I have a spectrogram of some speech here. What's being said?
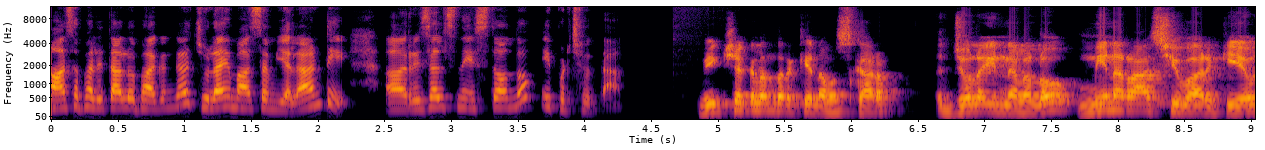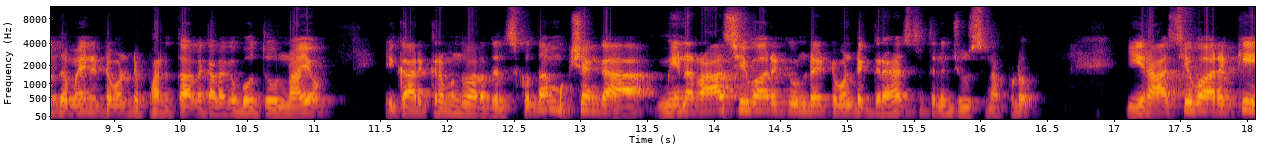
మాస ఫలితాల్లో భాగంగా జులై మాసం ఎలాంటి రిజల్ట్స్ని ఇస్తోందో ఇప్పుడు చూద్దాం. వీక్షకులందరికీ నమస్కారం. జూలై నెలలో మీనరాశి వారికి ఏ విధమైనటువంటి ఫలితాలు కలగబోతూ ఉన్నాయో ఈ కార్యక్రమం ద్వారా తెలుసుకుందాం. ముఖ్యంగా మీనరాశి వారికి ఉండేటువంటి గ్రహస్థితిని చూసినప్పుడు ఈ రాశి వారికి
